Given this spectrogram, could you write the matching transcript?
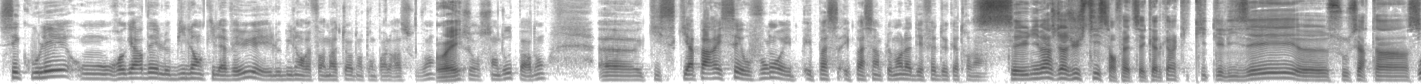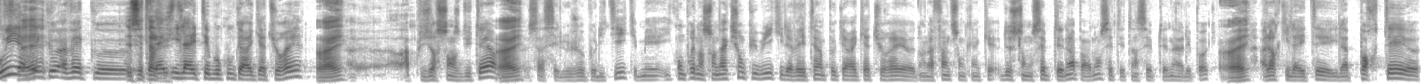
s'écoulaient, on regardait le bilan qu'il avait eu, et le bilan réformateur dont on parlera souvent, Oui. sur- sans doute, pardon, euh, qui, apparaissait au fond, et, et pas, et pas simplement la défaite de 80. C'est une image d'injustice en fait. C'est quelqu'un qui quitte l'Élysée euh, sous certains sifflets. Oui, avec, avec Et c'est il, a, injuste. il a été beaucoup caricaturé, Ouais. À plusieurs sens du terme, Ouais. ça c'est le jeu politique, mais y compris dans son action publique, il avait été un peu caricaturé euh, dans la fin de son, quinquennat- de son septennat, pardon, c'était un septennat à l'époque, Ouais. alors qu'il a, été, il a porté euh,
